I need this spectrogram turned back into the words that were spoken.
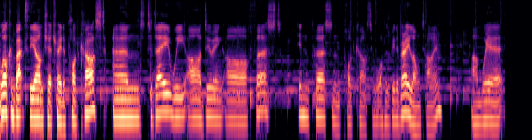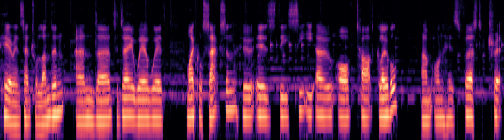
Welcome back to the Armchair Trader podcast. And today we are doing our first in person podcast in what has been a very long time. Um, we're here in central London, and uh, today we're with Michael Saxon, who is the CEO of TAAT Global, um, on his first trip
